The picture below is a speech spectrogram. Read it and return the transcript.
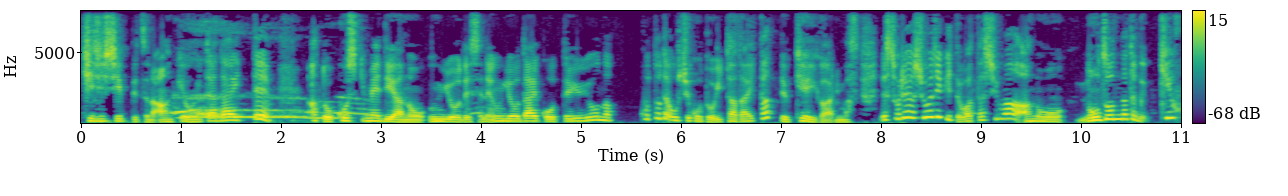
記事執筆の案件をいただいて、あと公式メディアの運用ですね。運用代行っていうようなことでお仕事をいただいたっていう経緯があります。で、それは正直言って私は、あの、望んだとき、基本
